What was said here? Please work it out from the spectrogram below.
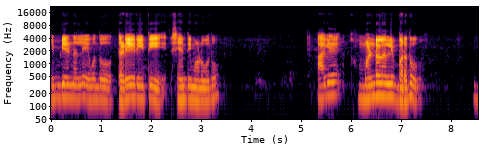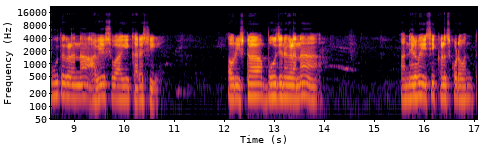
ಇಂಬಿ ಹಣ್ಣಲ್ಲಿ ಒಂದು ತಡೆ ರೀತಿ ಶಾಂತಿ ಮಾಡುವುದು. ಹಾಗೆ ಮಂಡಲಲ್ಲಿ ಬರೆದು ಭೂತಗಳನ್ನು ಆವೇಶವಾಗಿ ಕರೆಸಿ ಅವರಿಷ್ಟ ಭೋಜನಗಳನ್ನು ನಿರ್ವಹಿಸಿ ಕಳಿಸ್ಕೊಡುವಂಥ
